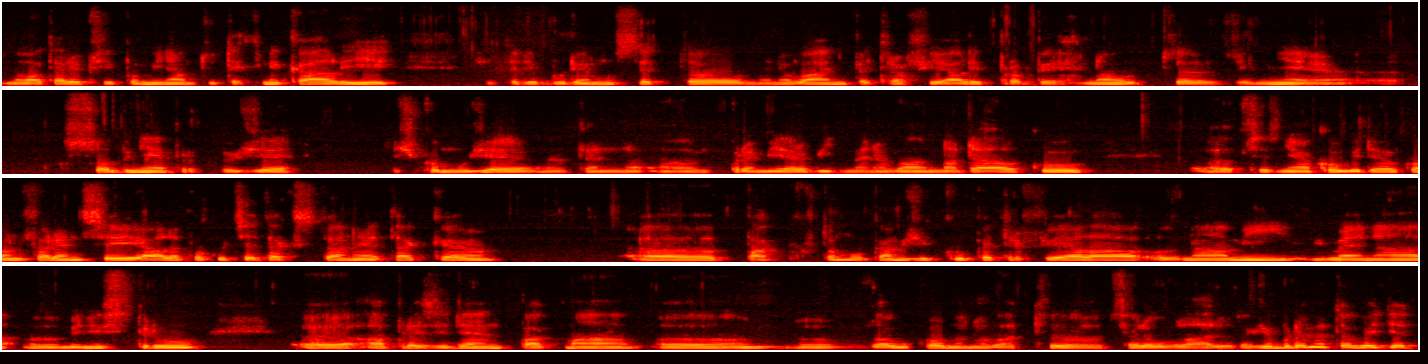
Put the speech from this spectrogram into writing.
znova tady připomínám tu technikálii, že tedy bude muset to jmenování Petra Fialy proběhnout zřejmě osobně, protože těžko může ten premiér být jmenován na dálku přes nějakou videokonferenci, ale pokud se tak stane, tak pak v tom okamžiku Petr Fiala oznámí jména ministrů Eh, a prezident pak má eh, za úkol jmenovat eh, celou vládu. Takže budeme to vědět,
